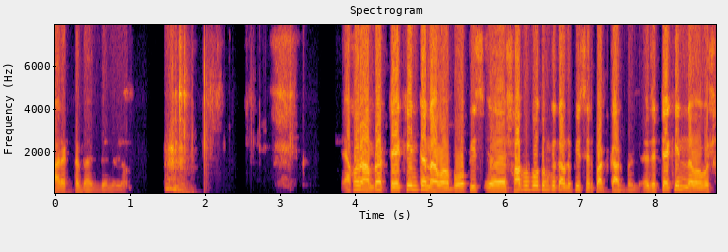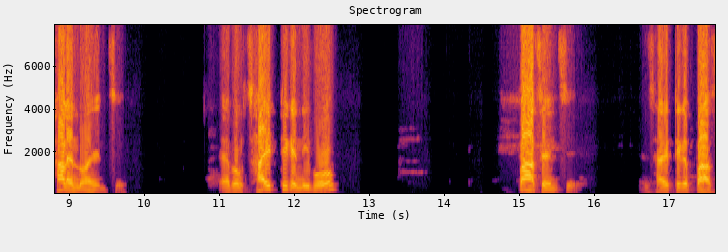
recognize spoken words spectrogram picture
আর একটা দাগ দিয়ে নিলাম। এখন আমরা টেকিনটা নামাবো সর্বপ্রথম কিন্তু আপনি পিসের পাট কাটবেন। এই যে টেকিন নামাবো, সাড়ে নয় ইঞ্চি এবং সাইড থেকে নিব পাঁচ ইঞ্চি সাইড থেকে পাঁচ।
